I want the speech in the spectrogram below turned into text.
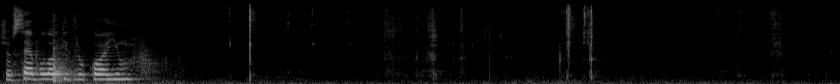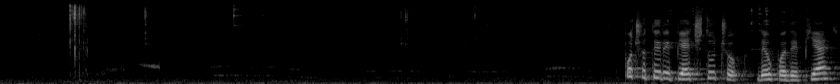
щоб все було під рукою. 4-5 штучок, де впаде 5.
